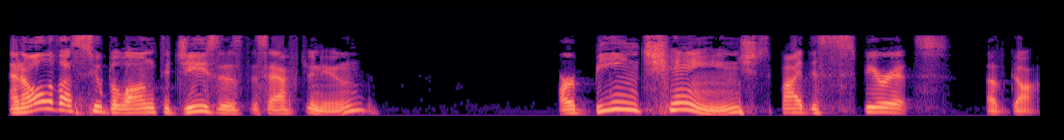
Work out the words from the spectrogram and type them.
And all of us who belong to Jesus this afternoon are being changed by the Spirit of God.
